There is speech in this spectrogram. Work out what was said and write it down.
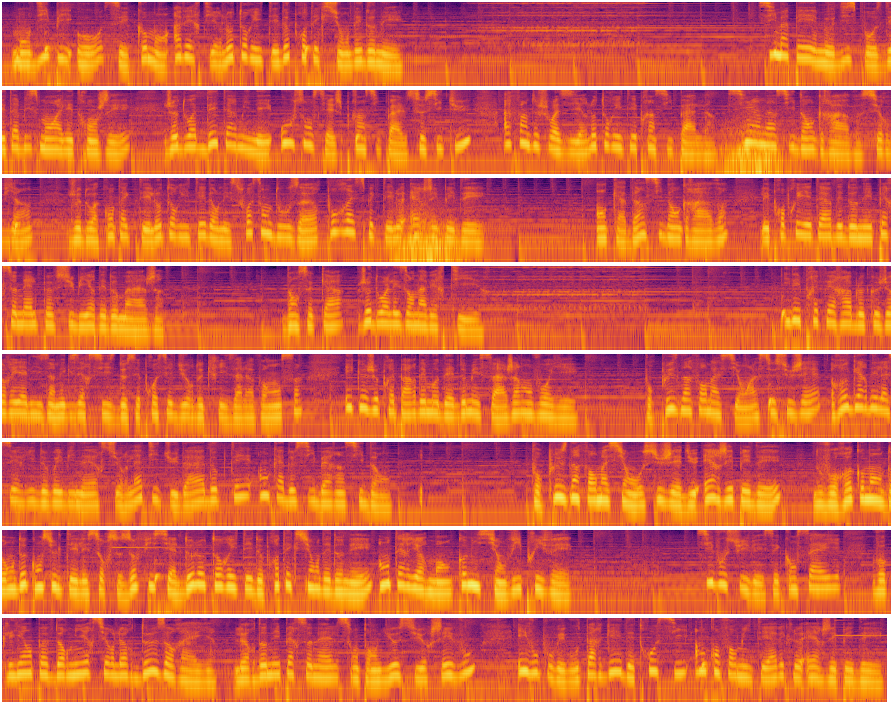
Mon DPO, c'est comment avertir l'autorité de protection des données. Si ma PME dispose d'établissements à l'étranger, je dois déterminer où son siège principal se situe afin de choisir l'autorité principale. Si un incident grave survient, je dois contacter l'autorité dans les 72 heures pour respecter le RGPD. En cas d'incident grave, les propriétaires des données personnelles peuvent subir des dommages. Dans ce cas, je dois les en avertir. Il est préférable que je réalise un exercice de ces procédures de crise à l'avance et que je prépare des modèles de messages à envoyer. Pour plus d'informations à ce sujet, regardez la série de webinaires sur l'attitude à adopter en cas de cyberincident. Pour plus d'informations au sujet du RGPD, nous vous recommandons de consulter les sources officielles de l'autorité de protection des données, antérieurement Commission vie privée. Si vous suivez ces conseils, vos clients peuvent dormir sur leurs deux oreilles. Leurs données personnelles sont en lieu sûr chez vous et vous pouvez vous targuer d'être aussi en conformité avec le RGPD.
